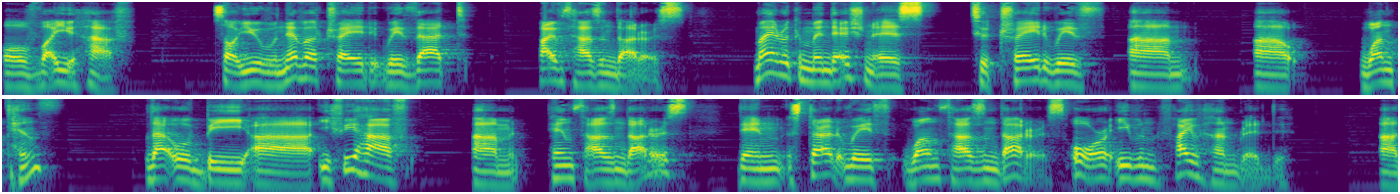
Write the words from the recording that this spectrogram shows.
of what you have. So you will never trade with that $5,000. My recommendation is to trade with um, uh, one tenth. That would be uh, if you have um, $10,000, then start with $1,000 or even $500 uh,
